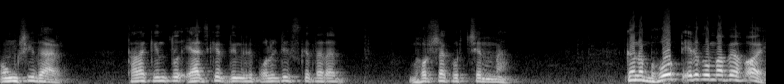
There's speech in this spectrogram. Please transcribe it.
অংশীদার তারা কিন্তু আজকের দিনের পলিটিক্সকে তারা ভরসা করছেন না। কেন ভোট এরকমভাবে হয়।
